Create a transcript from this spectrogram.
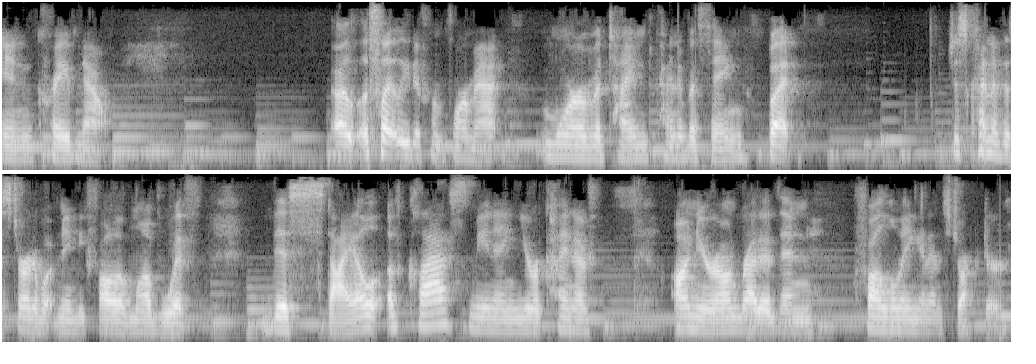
in Crave now. A, a slightly different format, more of a timed kind of a thing, but just kind of the start of what made me fall in love with this style of class, meaning you're kind of on your own rather than following an instructor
